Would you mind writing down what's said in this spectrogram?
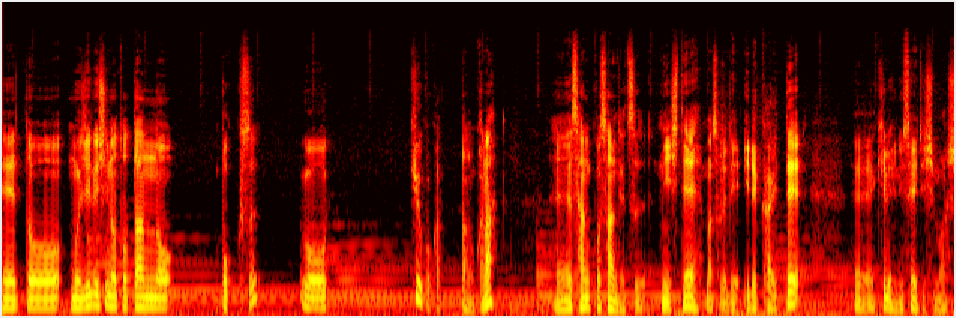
えっ、ー、と無印のトタンのボックスを9個買ったのかな、えー、3個3列にして、まあ、それで入れ替えてえー、綺麗に整理しまし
